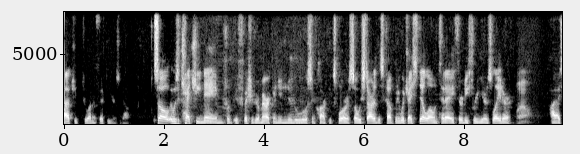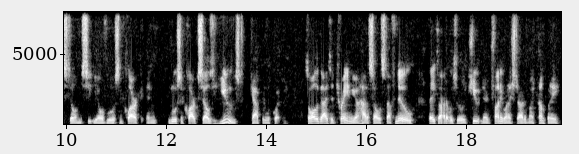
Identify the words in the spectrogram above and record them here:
actually 250 years ago. So it was a catchy name, for, especially if you're American, you knew the Lewis and Clark Explorers. So we started this company, which I still own today, 33 years later. Wow. I still am the CEO of Lewis and Clark, and Lewis and Clark sells used capital equipment. So all the guys that trained me on how to sell stuff new, they thought it was really cute and funny when I started my company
